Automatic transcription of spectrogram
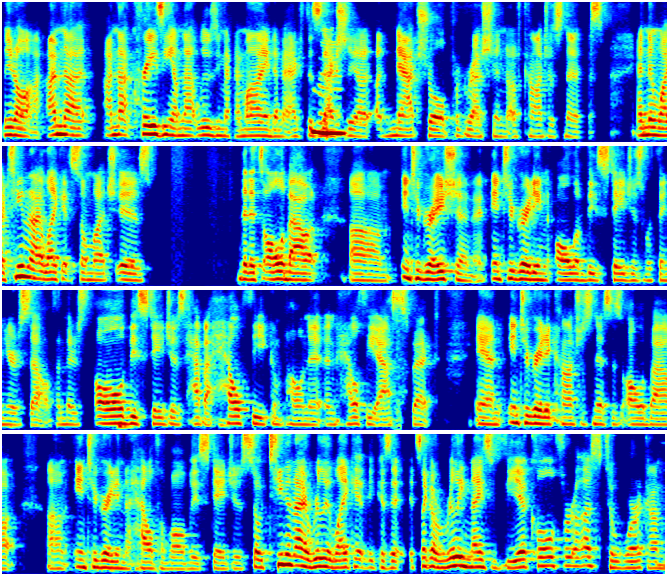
you know i'm not i'm not crazy i'm not losing my mind i'm actually this is Mhm. actually a, a natural progression of consciousness and then why tina and i like it so much is that it's all about um, integration and integrating all of these stages within yourself and there's all of these stages have a healthy component and healthy aspect and integrated consciousness is all about um, integrating the health of all these stages so tina and i really like it because it, it's like a really nice vehicle for us to work on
